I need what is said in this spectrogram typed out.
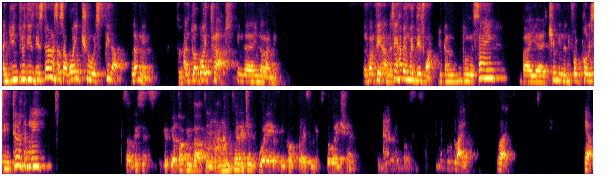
And you introduce these terms as a way to speed up learning and to avoid traps in the, in the learning. That's one thing. And the same happened with this one. You can do the same by uh, changing the default policy iteratively. So this is, you're you're talking about an an intelligent way of incorporating exploration. into the process. Right, right. Yeah,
